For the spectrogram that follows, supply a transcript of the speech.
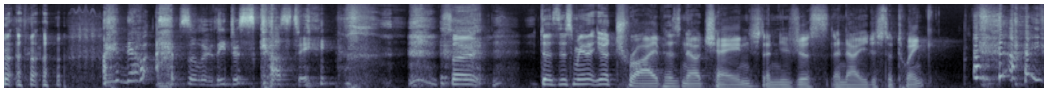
I am now absolutely disgusting. So, does this mean that your tribe has now changed and you've just and now you're just a twink? I,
